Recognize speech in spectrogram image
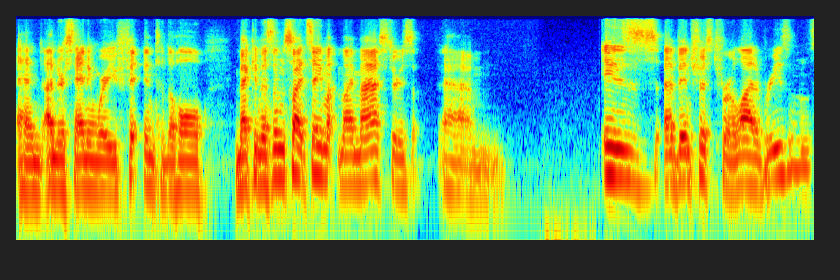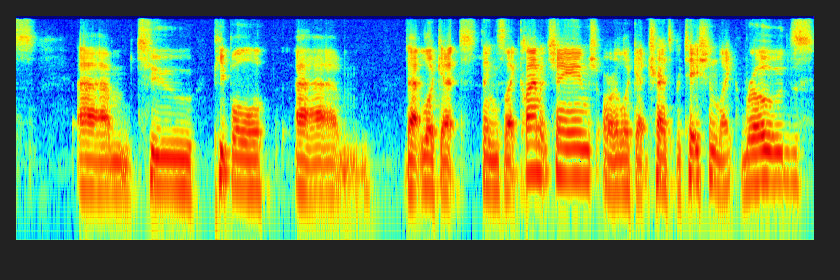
and understanding where you fit into the whole mechanism. So I'd say my, my master's um, is of interest for a lot of reasons um, to people um, that look at things like climate change or look at transportation like roads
